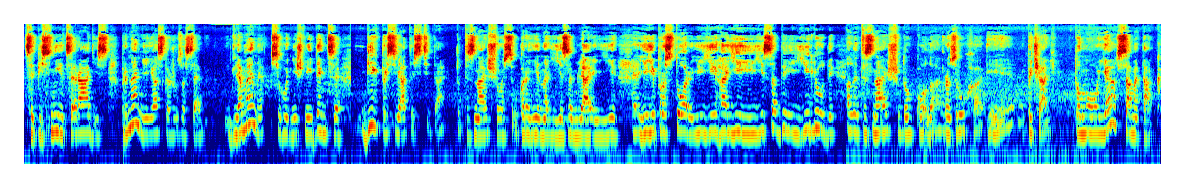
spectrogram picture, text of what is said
це пісні, це радість. Принаймні я скажу за себе. Для мене сьогоднішній день це біль присвятості. Ти знаєш, що ось Україна, її земля, її її простори, її гаї, її сади, її люди. Але ти знаєш, що довкола розруха і печаль. Тому я саме так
